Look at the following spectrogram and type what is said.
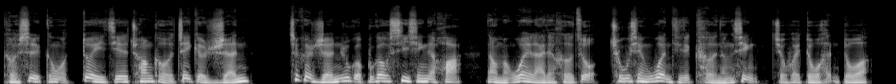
可是跟我对接窗口的这个人，这个人如果不够细心的话，那我们未来的合作出现问题的可能性就会多很多。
